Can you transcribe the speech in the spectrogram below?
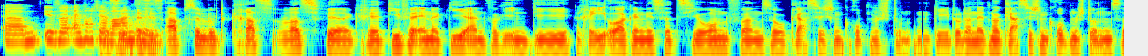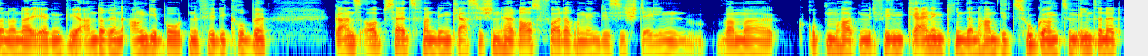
Ähm, ihr seid einfach der es Wahnsinn. Ist, es ist absolut krass, was für kreative Energie einfach in die Reorganisation von so klassischen Gruppenstunden geht. Oder nicht nur klassischen Gruppenstunden, sondern auch irgendwie anderen Angeboten für die Gruppe. Ganz abseits von den klassischen Herausforderungen, die sich stellen. Wenn man Gruppen hat mit vielen kleinen Kindern, haben die Zugang zum Internet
